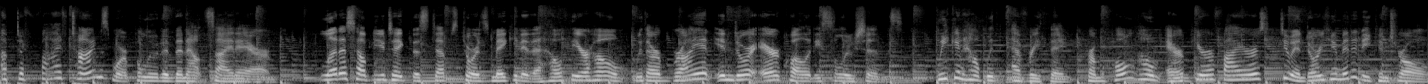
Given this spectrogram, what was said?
up to five times more polluted than outside air. Let us help you take the steps towards making it a healthier home with our Bryant Indoor Air Quality Solutions. We can help with everything from whole home air purifiers to indoor humidity control.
